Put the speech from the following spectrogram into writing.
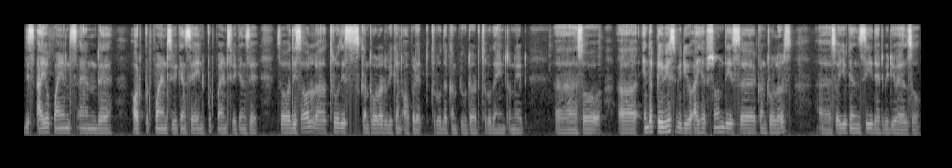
this IO points and output points we can say input points we can say. So this all uh, through this controller we can operate through the computer through the internet. Uh, so uh, in the previous video I have shown these uh, controllers. Uh, so you can see that video also.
